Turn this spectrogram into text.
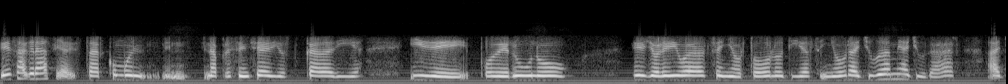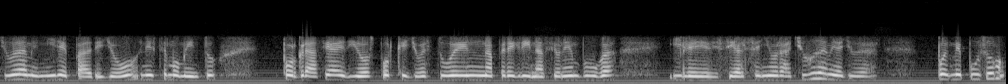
esa gracia de estar como en, la presencia de Dios cada día y de poder uno, eh, yo le digo al Señor todos los días, Señor, ayúdame a ayudar, ayúdame, mire Padre, yo en este momento, por gracia de Dios, porque yo estuve en una peregrinación en Buga, y le decía al Señor, ayúdame a ayudar. Pues me puso,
